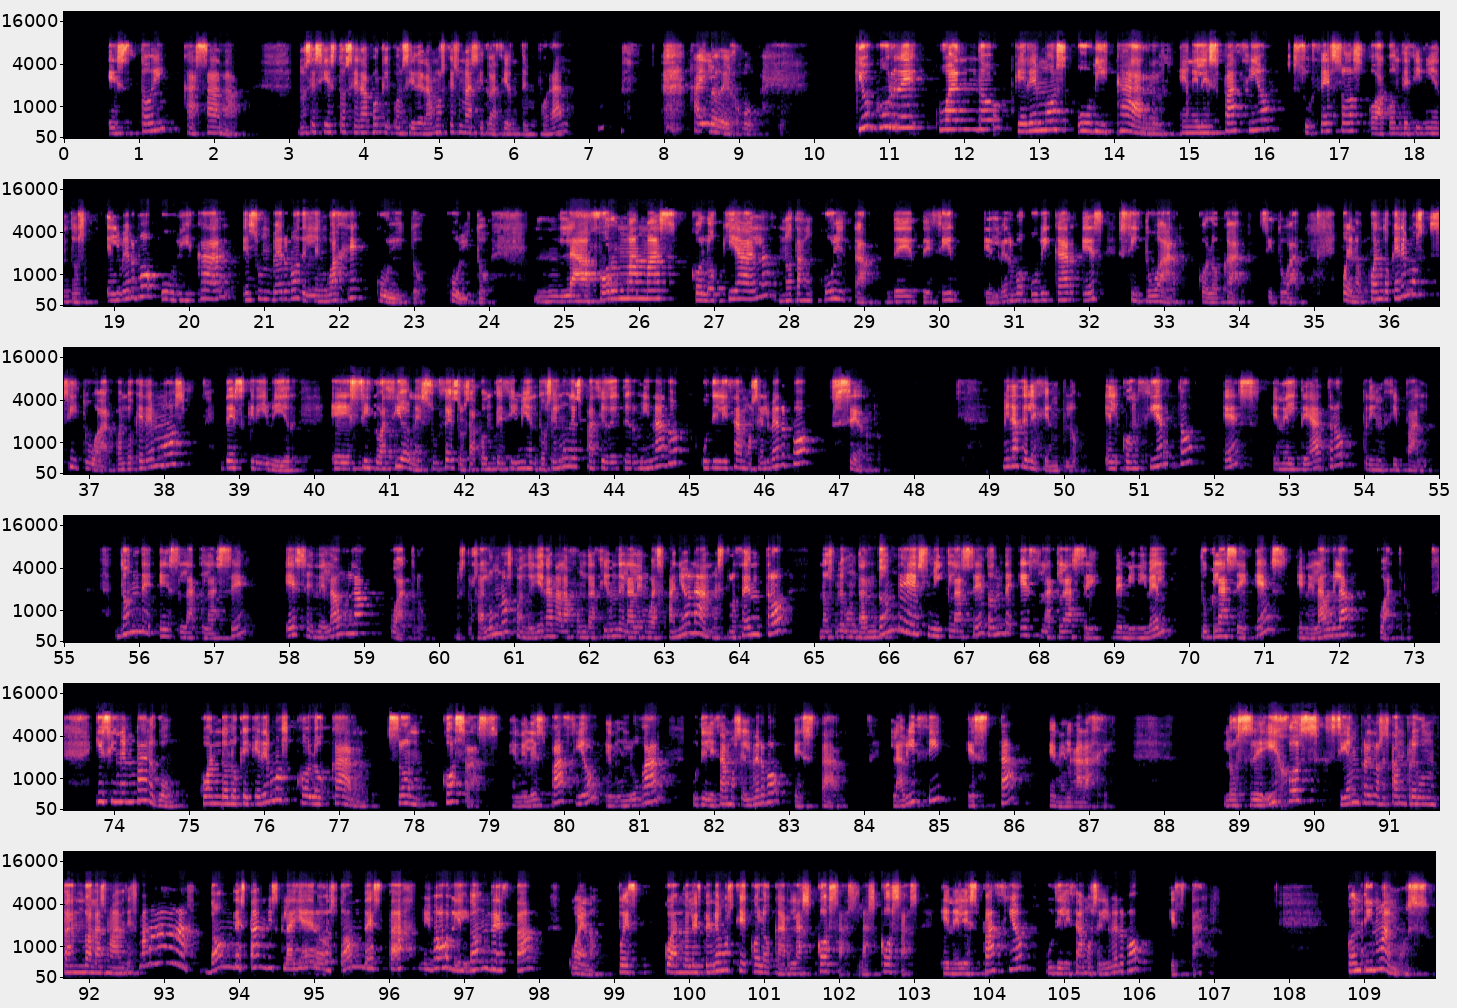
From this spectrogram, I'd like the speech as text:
estoy casada, no sé si esto será porque consideramos que es una situación temporal. Ahí lo dejo. ¿Qué ocurre cuando queremos ubicar en el espacio sucesos o acontecimientos? El verbo ubicar es un verbo del lenguaje culto, culto. La forma más coloquial, no tan culta, de decir el verbo ubicar es situar, colocar, situar. Bueno, cuando queremos situar, cuando queremos describir eh, situaciones, sucesos, acontecimientos en un espacio determinado, utilizamos el verbo ser. Mirad el ejemplo. El concierto es en el teatro principal. ¿Dónde es la clase? Es en el aula 4. Nuestros alumnos, cuando llegan a la Fundación de la Lengua Española, a nuestro centro, nos preguntan, ¿dónde es mi clase? ¿Dónde es la clase de mi nivel? Tu clase es en el aula 4. Y sin embargo, cuando lo que queremos colocar son cosas en el espacio, en un lugar, utilizamos el verbo estar. La bici está en el garaje. Los eh, hijos siempre nos están preguntando a las madres, mamá, ¿dónde están mis playeros? ¿Dónde está mi móvil? ¿Dónde está? Bueno, pues cuando les tenemos que colocar las cosas, las cosas en el espacio, utilizamos el verbo estar. Continuamos.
